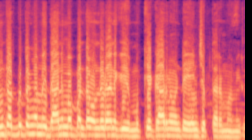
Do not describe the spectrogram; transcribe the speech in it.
ఇంత అద్భుతంగా మీ దానిమ్మ పంట ఉండడానికి ముఖ్య కారణం అంటే ఏం చెప్తారమ్మా మీరు?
